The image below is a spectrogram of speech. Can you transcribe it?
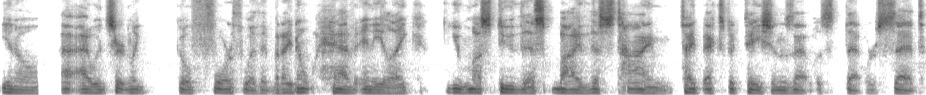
you know, I, I would certainly go forth with it. But I don't have any like you must do this by this time type expectations that was that were set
